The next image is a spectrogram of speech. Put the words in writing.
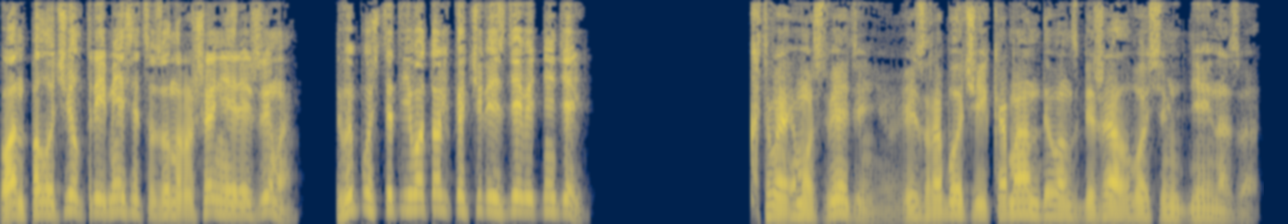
«Он получил три месяца за нарушение режима. Выпустят его только через девять недель». «К твоему сведению, из рабочей команды он сбежал восемь дней назад».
